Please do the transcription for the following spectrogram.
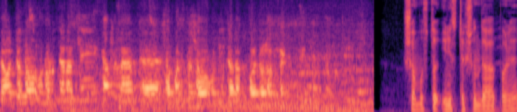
দেওয়ার জন্য অনুরোধ জানাচ্ছি কামিলার সম্মানিত সভাপতি জনাব মইনুল হক। সমস্ত ইনস্ট্রাকশন দেওয়ার পরে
